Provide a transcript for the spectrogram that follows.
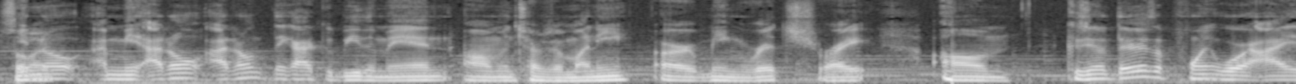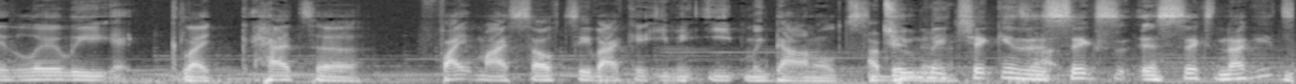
So you like, know, I mean, I don't, I don't think I could be the man, um, in terms of money or being rich, right? Um, because you know, there's a point where I literally like had to fight myself to see if I could even eat McDonald's. Two. McChickens and six and six nuggets.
